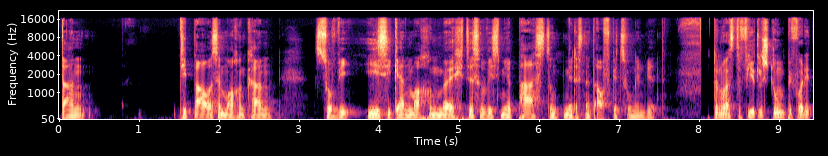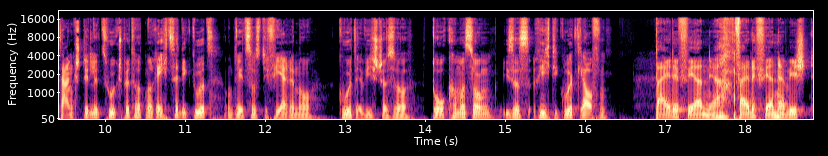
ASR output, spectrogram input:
dann die Pause machen kann, so wie ich sie gern machen möchte, so wie es mir passt und mir das nicht aufgezwungen wird. Dann warst du eine Viertelstunde, bevor die Tankstelle zugesperrt hat, noch rechtzeitig dort und jetzt hast du die Fähre noch gut erwischt. Also da kann man sagen, ist es richtig gut gelaufen. Beide Fähren, ja, beide Fähren erwischt.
